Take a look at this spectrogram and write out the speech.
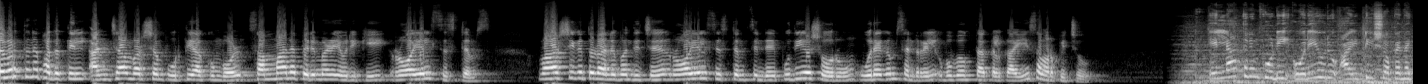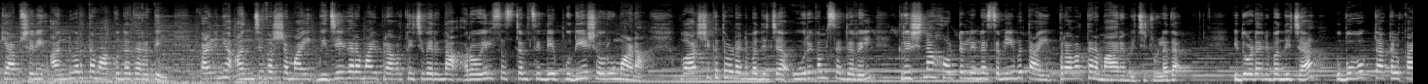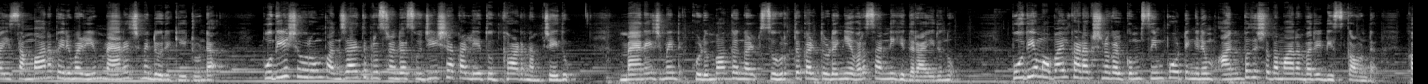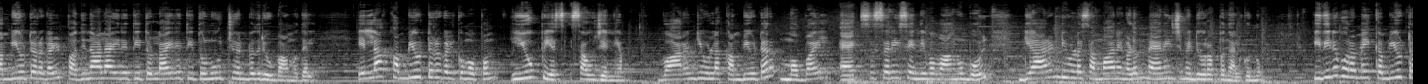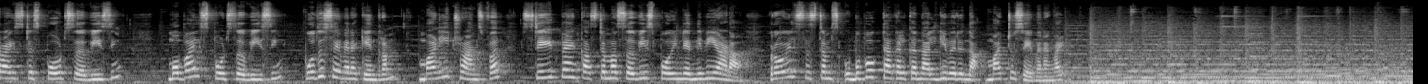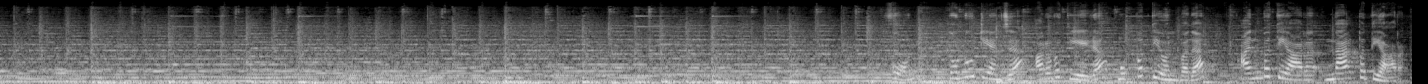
പ്രവർത്തന പദത്തിൽ അഞ്ചാം വർഷം പൂർത്തിയാക്കുമ്പോൾ സമ്മാന പെരുമഴയൊരുക്കി റോയൽ സിസ്റ്റംസ്. വാർഷികത്തോടനുബന്ധിച്ച് റോയൽ സിസ്റ്റംസിന്റെ പുതിയ ഷോറൂം ഉരകം സെന്ററിൽ ഉപഭോക്താക്കൾക്കായി സമർപ്പിച്ചു. എല്ലാത്തിനും കൂടി ഒരേ ഒരു ഐ ടി ഷോപ്പ് എന്ന ക്യാപ്ഷനെ അന്വർത്ഥമാക്കുന്ന തരത്തിൽ കഴിഞ്ഞ അഞ്ചു വർഷമായി വിജയകരമായി പ്രവർത്തിച്ചു വരുന്ന റോയൽ സിസ്റ്റംസിന്റെ പുതിയ ഷോറൂമാണ് വാർഷികത്തോടനുബന്ധിച്ച് ഊരകം സെന്ററിൽ കൃഷ്ണ ഹോട്ടലിന് സമീപത്തായി പ്രവർത്തനം ആരംഭിച്ചിട്ടുള്ളത്. ഇതോടനുബന്ധിച്ച് ഉപഭോക്താക്കൾക്കായി സമ്മാന പെരുമഴയും മാനേജ്മെന്റ് ഒരുക്കിയിട്ടുണ്ട്. പുതിയ ഷോറൂം പഞ്ചായത്ത് പ്രസിഡന്റ് സുജീഷ കള്ളിയത്ത് ഉദ്ഘാടനം ചെയ്തു. മാനേജ്മെന്റ് കുടുംബാംഗങ്ങൾ സുഹൃത്തുക്കൾ തുടങ്ങിയവർ സന്നിഹിതരായിരുന്നു. പുതിയ മൊബൈൽ കണക്ഷനുകൾക്കും സിം പോർട്ടിങ്ങിനും അൻപത് ശതമാനം വരെ ഡിസ്കൗണ്ട്. കമ്പ്യൂട്ടറുകൾ പതിനാലായിരത്തി തൊള്ളായിരത്തി തൊണ്ണൂറ്റി ഒൻപത് രൂപ മുതൽ. എല്ലാ കമ്പ്യൂട്ടറുകൾക്കുമൊപ്പം യു പി എസ് സൗജന്യം. വാറന്റിയുള്ള കമ്പ്യൂട്ടർ മൊബൈൽ ആക്സസറീസ് എന്നിവ വാങ്ങുമ്പോൾ ഗ്യാരണ്ടിയുള്ള സമ്മാനങ്ങളും മാനേജ്മെന്റ് ഉറപ്പ് നൽകുന്നു. ഇതിനു പുറമെ computerised sports servicing mobile sports servicing പൊതുസേവന കേന്ദ്രം money transfer state bank customer service point എന്നിവയാണ് റോയൽ സിസ്റ്റംസ് ഉപഭോക്താക്കൾക്ക് നൽകി വരുന്ന മറ്റു സേവനങ്ങൾ. ഫോൺ തൊണ്ണൂറ്റിയഞ്ച് അറുപത്തിയേഴ് മുപ്പത്തിയൊൻപത് അൻപത്തിയാറ് നാൽപ്പത്തിയാറ്.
